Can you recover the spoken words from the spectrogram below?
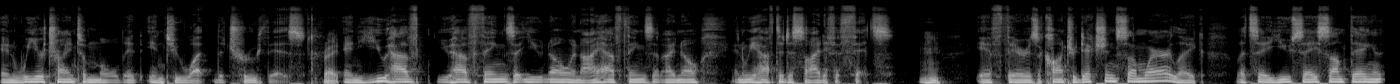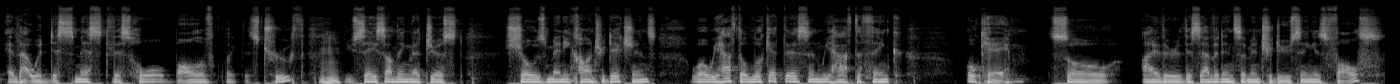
And we are trying to mold it into what the truth is. Right. and you have you have things that you know and i have things that i know and we have to decide if it fits. Mm-hmm. If there is a contradiction somewhere, like let's say you say something that would dismiss this whole ball of like this truth, mm-hmm. you say something that just shows many contradictions. Well, we have to look at this and we have to think, okay, so either this evidence I'm introducing is false,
